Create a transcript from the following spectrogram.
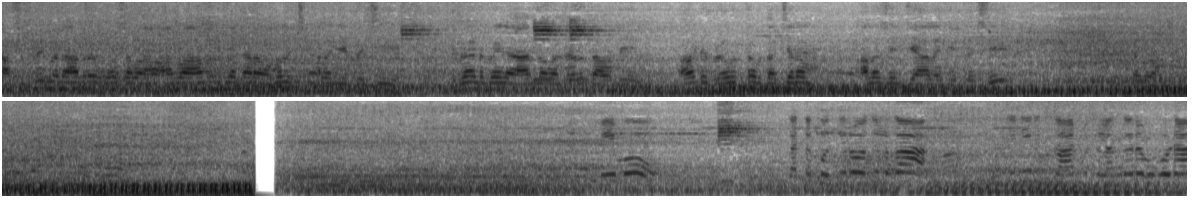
ఆ సుప్రీంకోర్టు ఆర్డర్ కోసం ఆ ఆ ఆర్డర్ ప్రకారం అమలు చేయాలని చెప్పేసి డిమాండ్ పైన ఆందోళన జరుగుతూ ఉంది. కాబట్టి ప్రభుత్వం తక్షణం ఆలోచన చేయాలని చెప్పేసి మేము గత కొద్ది రోజులుగా ఇంజనీరింగ్ కార్మికులందరం కూడా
